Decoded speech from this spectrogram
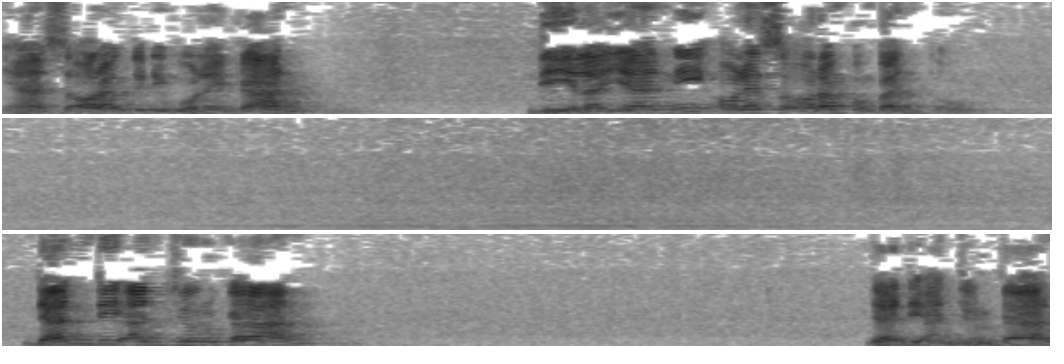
Ya, seorang itu dibolehkan dilayani oleh seorang pembantu. Dan dianjurkan dan dianjurkan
